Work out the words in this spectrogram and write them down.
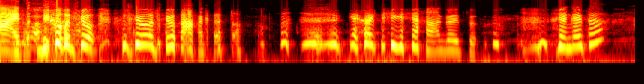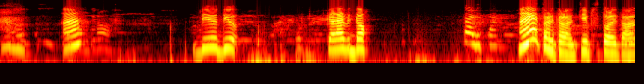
ಆಯ್ತು. ದ್ಯೋ ದ್ಯೋ ದ್ಯೋ ದ್ಯೋ ಆಗತ್ತ. ಕೆಟ್ಟಿಗೆ ಆಗೋಯ್ತು. ಹೆಂಗಾಯ್ತು? ಆ? ದ್ಯೂ ದ್ಯೂ ಕೆಳ ಬಿದ್ದೋ. ಹೇ ತೊಳಿತಾಳ ಚಿಪ್ಸ್ ತೊಳಿತಾಳ.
